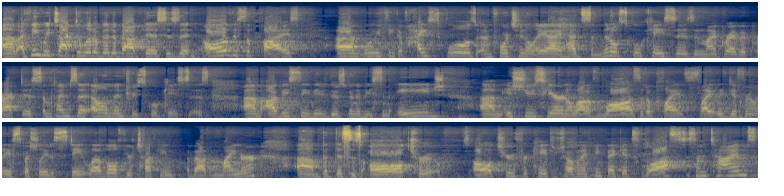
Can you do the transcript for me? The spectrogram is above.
Um, I think we talked a little bit about this, is that all of this applies um, when we think of high schools, unfortunately, I had some middle school cases in my private practice, sometimes the elementary school cases. Um, obviously, there's going to be some age um, issues here and a lot of laws that apply it slightly differently, especially at a state level if you're talking about a minor. Um, but this is all true. It's all true for K through 12, and I think that gets lost sometimes.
